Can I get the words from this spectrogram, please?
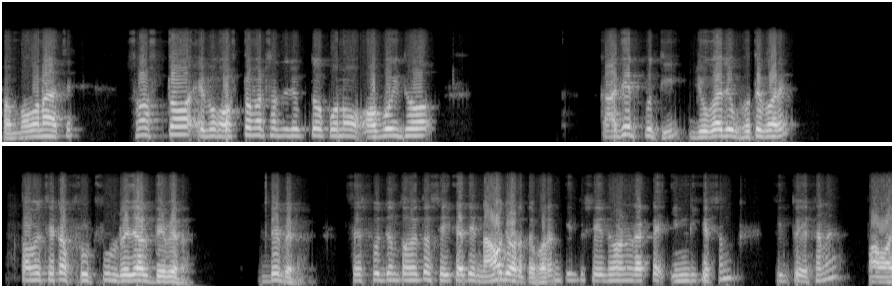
সম্ভাবনা আছে। ষষ্ঠ এবং অষ্টমের সাথে যুক্ত কোনো অবৈধ কাজের প্রতি যোগাযোগ হতে পারে, তবে সেটা ফ্রুটফুল রেজাল্ট দেবে না দেবে না। শেষ পর্যন্ত হয়তো সেই কাজে নাও জড়াতে পারেন, কিন্তু সেই ধরনের একটা ইন্ডিকেশন কিন্তু এখানে পাওয়া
